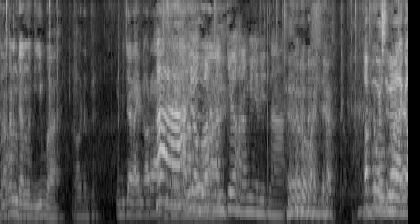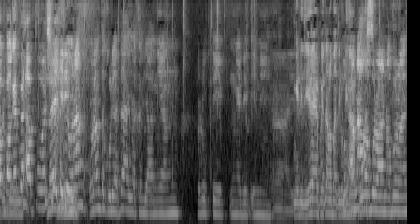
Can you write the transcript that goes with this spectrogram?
Orang kan enggak ngegibah. oh nanti bicarain orang. Ah, iya obrolan dan kieu haram ge ngeditna. panjang hapus lah gampang teh hapus. Nah, jadi orang orang teh kuliah teh kerjaan yang produktif mengedit ini. ah, iya. Ngedit dia FPT lo batin Pokoknya dihapus. obrolan-obrolan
